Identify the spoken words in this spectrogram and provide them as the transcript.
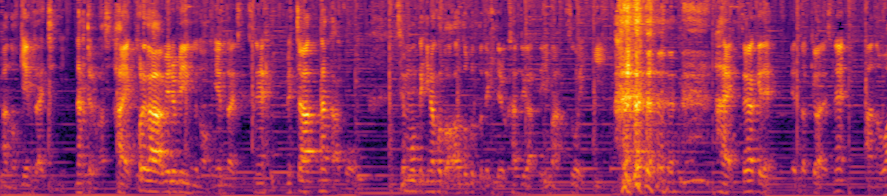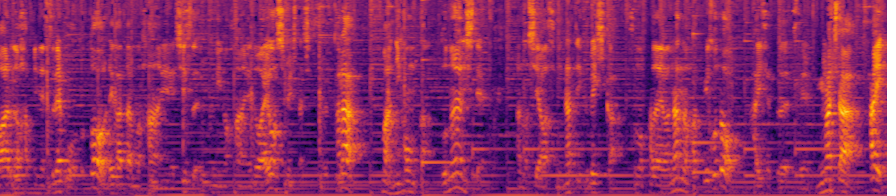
あの、現在地になっております。はい。これがウェルビーイングの現在地ですね。めっちゃ、なんかこう、専門的なことをアウトプットできてる感じがあって、今、すごいいい。はい。というわけで、えっと、今日はですね、あの、ワールドハピネスレポートと、レガタム反映指数、国の反映度合いを示した指数から、まあ、日本がどのようにして、あの、幸せになっていくべきか、その課題は何なのかっていうことを解説してみました。はい。とい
